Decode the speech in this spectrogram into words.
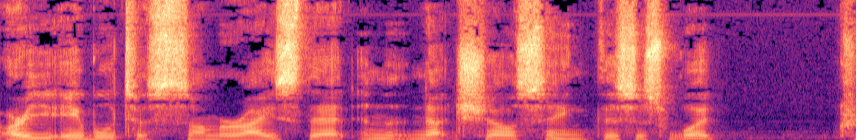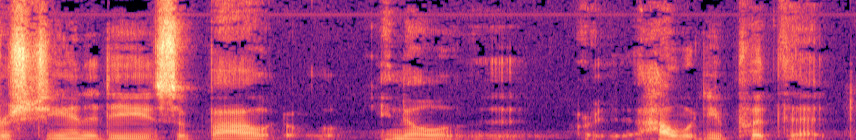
are you able to summarize that in a nutshell saying this is what Christianity is about, you know, how would you put that?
